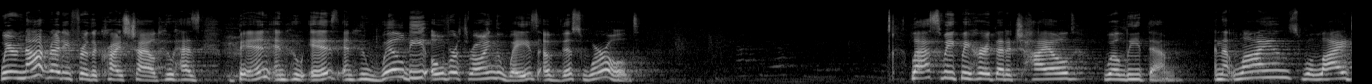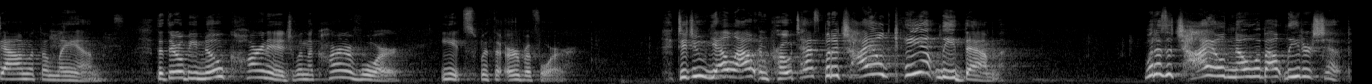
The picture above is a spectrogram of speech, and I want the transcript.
We are not ready for the Christ child who has been and who is and who will be overthrowing the ways of this world. Last week we heard that a child will lead them and that lions will lie down with the lambs, that there will be no carnage when the carnivore eats with the herbivore. Did you yell out in protest? But a child can't lead them. What does a child know about leadership?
